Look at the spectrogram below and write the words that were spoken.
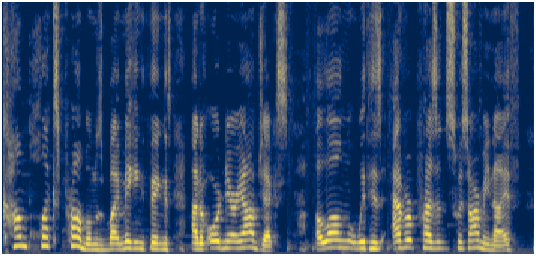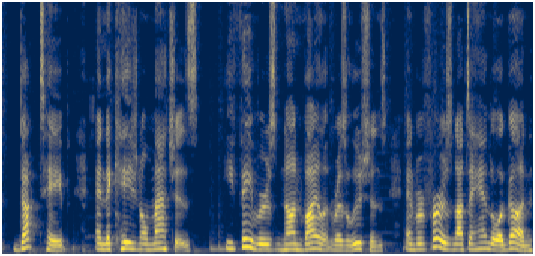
complex problems by making things out of ordinary objects, along with his ever present Swiss Army knife, duct tape, and occasional matches. He favors nonviolent resolutions and prefers not to handle a gun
